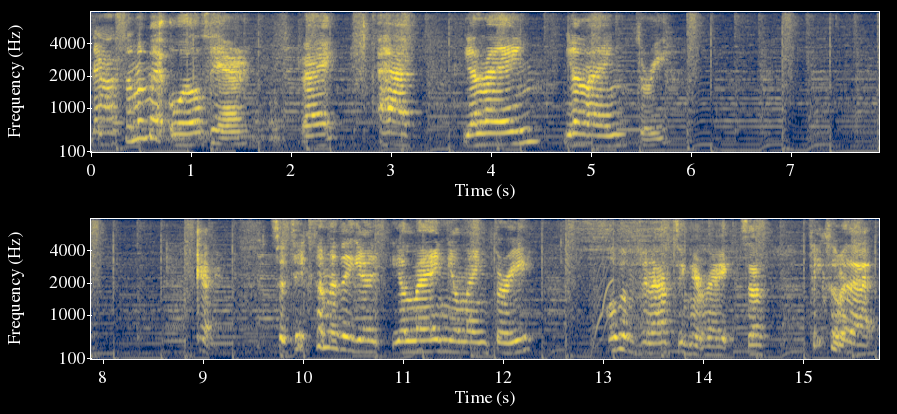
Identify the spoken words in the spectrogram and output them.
Now, some of my oils here, right? I have Ylang, Ylang 3. Okay, so take some of the Ylang, Ylang 3. Hope I'm pronouncing it right. So take some of that.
